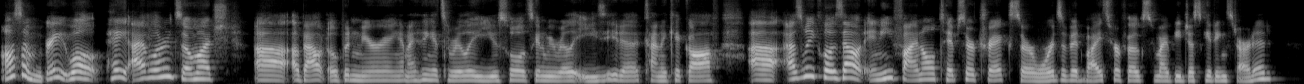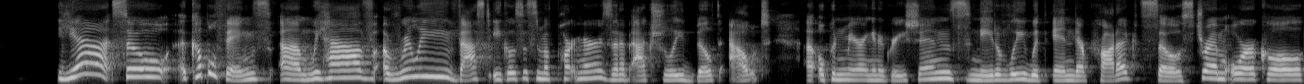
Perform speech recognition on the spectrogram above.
Awesome. Great. Well, hey, I've learned so much uh, about open mirroring, and I think it's really useful. It's going to be really easy to kind of kick off. Uh, as we close out, any final tips or tricks or words of advice for folks who might be just getting started? Yeah, so a couple things. Um, we have a really vast ecosystem of partners that have actually built out uh, open mirroring integrations natively within their products. So Striim, Oracle,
